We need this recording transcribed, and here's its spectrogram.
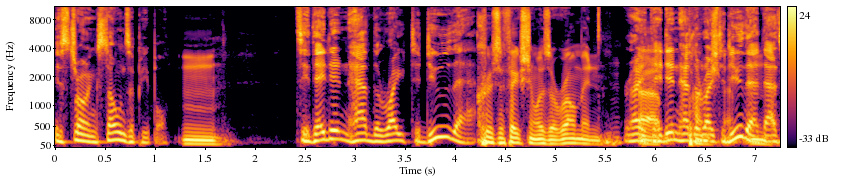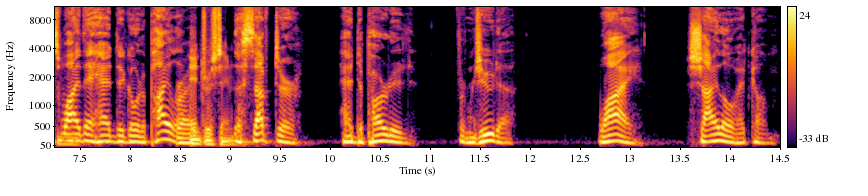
is throwing stones at people. Mm. See, they didn't have the right to do that. Crucifixion was a Roman. Right. uh, they didn't have the right to do punishment. that. That's why they had to go to Pilate. Right. Interesting. The scepter had departed from Judah. Why? Shiloh had come.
